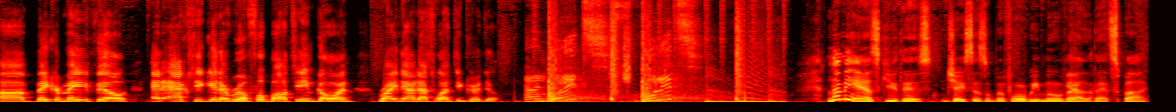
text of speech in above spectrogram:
uh, Baker Mayfield and actually get a real football team going right now. That's what I think they're going to do. Bullets, bullets. Let me ask you this, Jay Sizzle, before we move yeah. out of that spot.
